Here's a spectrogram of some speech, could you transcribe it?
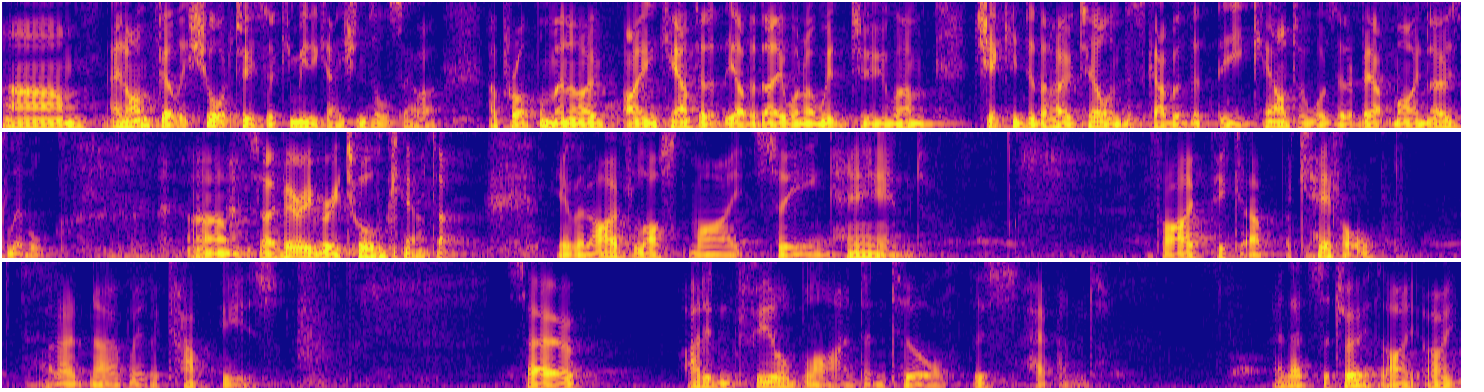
Um, and I'm fairly short too, so communication's also a, a problem. And I, I, encountered it the other day when I went to um, check into the hotel and discovered that the counter was at about my nose level. Um, so very, very tall counter. Yeah, but I've lost my seeing hand. If I pick up a kettle, I don't know where the cup is. So I didn't feel blind until this happened. And that's the truth. I, I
